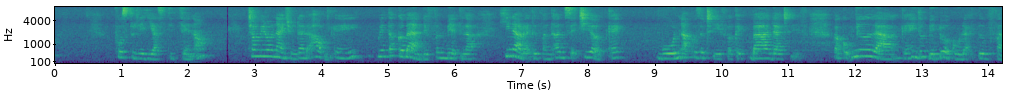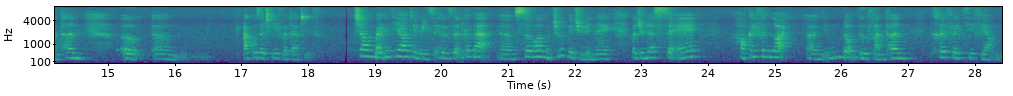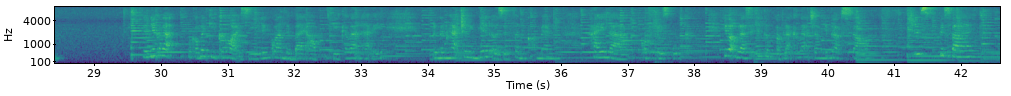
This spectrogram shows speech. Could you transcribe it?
Trong video này chúng ta đã học những cái nguyên tắc cơ bản để phân biệt là khi nào đại từ phản thân sẽ chia ở cách 4 accusative và cách 3 dative và cũng như là cái hình thức biến đổi của đại từ phản thân Ờ, ở um, accusative và dative. Trong bài tiếp theo thì mình sẽ hướng dẫn các bạn um, sâu hơn một chút về chủ đề này và chúng ta sẽ học cách phân loại uh, những động từ phản thân reflexive nếu như các bạn có bất kỳ câu hỏi gì liên quan đến bài học thì các bạn hãy đừng ngần ngại cho mình biết ở dưới phần comment hay là qua Facebook. Hy vọng là sẽ tiếp tục gặp lại các bạn trong những bài học sau. Tschüss, bis bald!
